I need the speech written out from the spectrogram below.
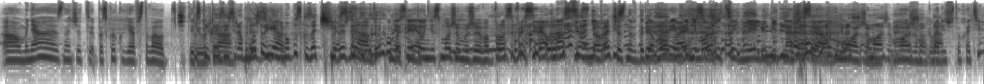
А у меня, значит, поскольку я вставала в 4 Поскольку утра... я здесь работаю, Подожди, я а- не могу сказать честно. Подожди, а вдруг мы Нет, после нет. этого не сможем уже вопросы про сериал У нас не прописано в договоре, вы не можете не любить наши сериалы. Можем, можем, говорить, что хотим.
